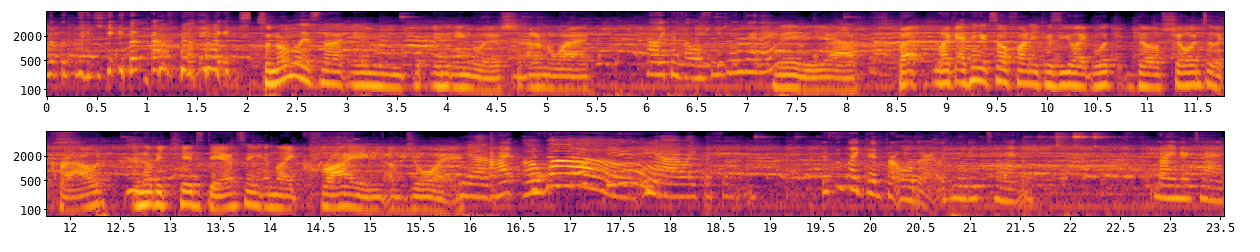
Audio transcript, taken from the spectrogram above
What looked like you across the stage. So normally it's not in in English. I don't know why. Probably because the Olsen twins are there. Maybe, yeah. But like, I think it's so funny because you like look, they'll show into the crowd, and there'll be kids dancing and like crying of joy. Yeah. I- oh, this is so cute. yeah, I like this one. This is like good for older, like maybe 10. 9 or 10.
